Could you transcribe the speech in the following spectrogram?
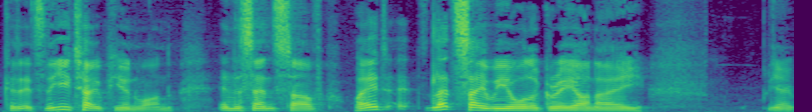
because it's the utopian one in the sense of where. Let's say we all agree on a, you know,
